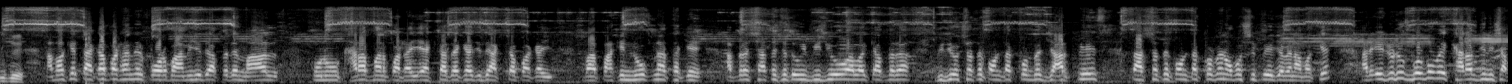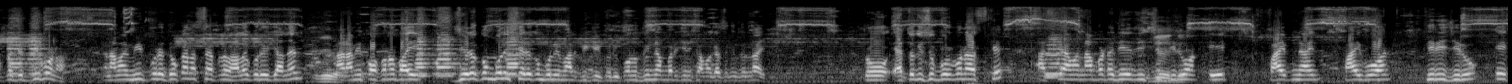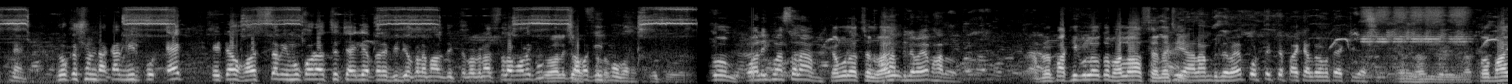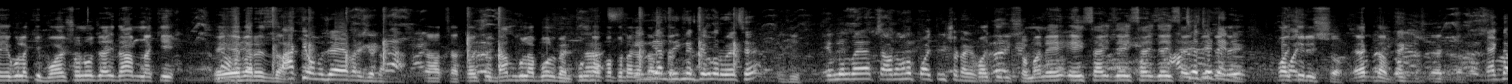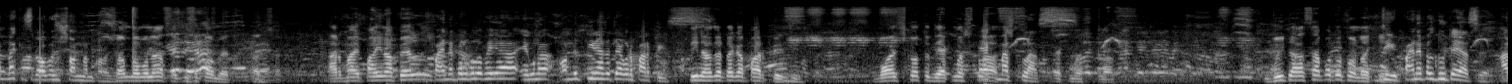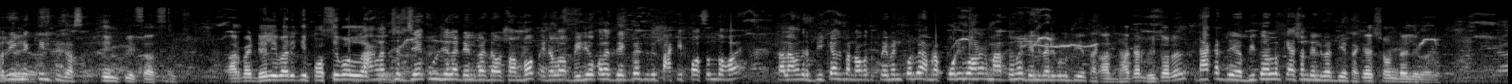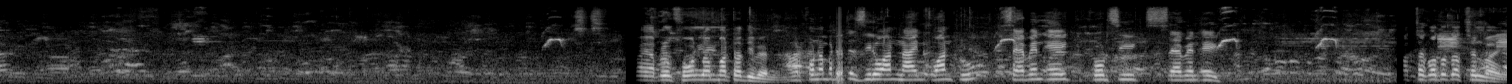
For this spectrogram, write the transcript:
আমাকে টাকা পাঠানোর পর বা আমি যদি আপনাদের মাল কোনো খারাপ মাল পাঠাই একটা দেখায় যদি একটা পাঠাই বা পাখির নোক না থাকে আপনারা সাথে সাথে ওই ভিডিওওয়ালাকে আপনারা ভিডিওর সাথে কন্ট্যাক্ট করবেন যার পেজ তার সাথে কন্ট্যাক্ট করবেন অবশ্যই পেয়ে যাবেন আমাকে। আর এটুকু বলব ভাই খারাপ জিনিস আপনাদের দিব না। কারণ আমার মিরপুরে দোকান আছে আপনারা ভালো করে জানেন। আর আমি কখনো ভাই যেরকম বলি সেরকম বলি মাল বিক্রি করি কোনো দুই নাম্বার জিনিস আমার কাছে কিন্তু নাই। তো এত কিছু বলব না আজকে। আজকে আমার নাম্বারটা দিয়ে দিচ্ছি। Zero one eight five nine five one three zero eight nine. Location Dhaka Mirpur এক এটা হোয়াটসঅ্যাপ ইমো করা আছে চাইলে আপনারা ভিডিও কলে মাল দেখতে পাবেন। আসসালামু আলাইকুম। সবাইকে ঈদ আসসালাম। মোবারক। ওয়ালাইকুম। আসসালাম। কেমন আছেন ভাই? আলহামদুলিল্লাহ ভাই ভালো। আপনার পাখিগুলো তো ভালো আছে নাকি? জি আলহামদুলিল্লাহ ভাই প্রত্যেকটা পাখি আল্লাহর মতো অ্যাক্টিভ আছে। আলহামদুলিল্লাহ। তো ভাই এগুলা কি বয়স অনুযায়ী দাম নাকি এভারেজ দাম? পাখি অনুযায়ী এভারেজ দাম। আচ্ছা তো একটু দামগুলা বলবেন কোনটা কত টাকা দাম? ইন্ডিয়ান রিংনেক যেগুলো রয়েছে জি। এগুলো ভাই চাওয়া দাম হলো পঁয়ত্রিশশো টাকা পঁয়ত্রিশশো মানে এই সাইজ এই সাইজ এই সাইজ আচ্ছা। পঁয়ত্রিশশো। একদম। একদম। একদম একদম না কিছুটা অবশ্যই সম্মান করা সম্ভাবনা আছে কিছু কমের। আচ্ছা। আর ভাই পাইনাপেল পাইনাপেলগুলো ভাইয়া এগুলো অনলি তিন হাজার টাকা করে পার পিস তিন হাজার টাকা পার পিস বয়স কত? দিয়ে এক মাস এক মাস প্লাস এক মাস প্লাস দুইটা আছে আপাতত নাকি? জি পাইনাপেল দুইটাই আছে। আর রিংনেক তিন পিস আছে। তিন পিস আছে। আর ভাই ডেলিভারি কি পসিবল বাংলাদেশের যে কোনো জেলায় ডেলিভারি দেওয়া সম্ভব। এটা হলো ভিডিও কলে দেখবে যদি পাখি পছন্দ হয় তাহলে আমাদের বিকাশ বা নগদ পেমেন্ট করবে। আমরা পরিবহনের মাধ্যমে ডেলিভারি গুলো দিয়ে থাকি। আর ঢাকার ভিতরে? ঢাকার ভিতরে হলো ক্যাশ অন ডেলিভারি দিয়ে থাকি। ক্যাশ অন ডেলিভারি ভাই আপনার ফোন নাম্বারটা দিবেন। আমার ফোন নাম্বারটা হচ্ছে zero one nine one two seven eight four six seven eight আচ্ছা কত চাচ্ছেন ভাই?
